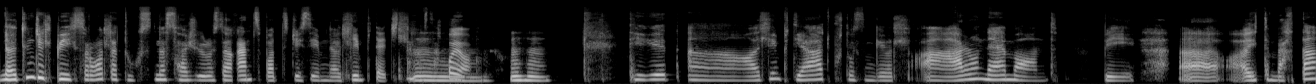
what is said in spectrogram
нодлон жил би их сургуулаа төгснөөс хойш юусаа ганц бодож исэн юм нь олимпиад ажиллах байхгүй юу? Аа. Тэгээд аа, олимпиад яаж бүртгүүлсэн гэвэл аа, 18 онд би оюутан байхдаа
